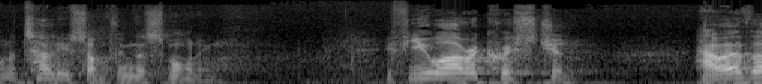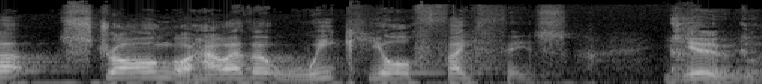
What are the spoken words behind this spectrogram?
I want to tell you something this morning. If you are a Christian, however strong or however weak your faith is, you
